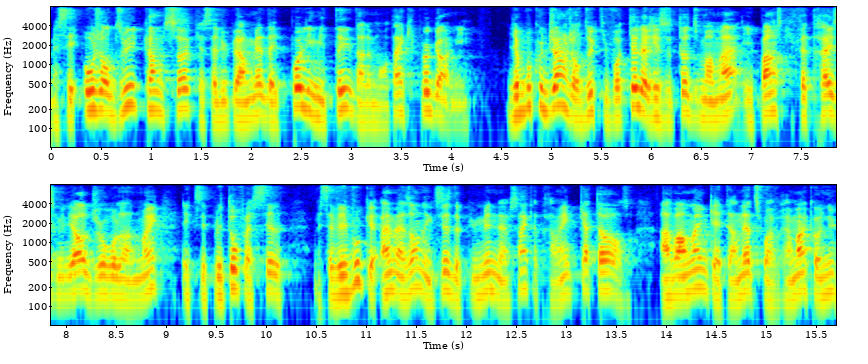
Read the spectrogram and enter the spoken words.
Mais c'est aujourd'hui comme ça que ça lui permet d'être pas limité dans le montant qu'il peut gagner. Il y a beaucoup de gens aujourd'hui qui voient que le résultat du moment et pensent qu'il fait 13 milliards du jour au lendemain et que c'est plutôt facile. Mais savez-vous que Amazon existe depuis 1994, avant même qu'Internet soit vraiment connu?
